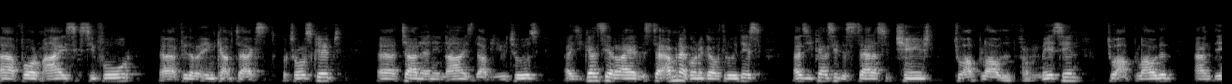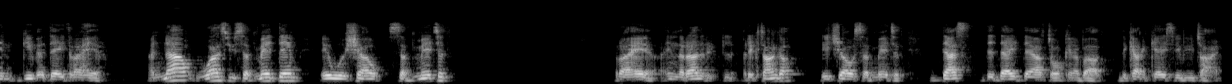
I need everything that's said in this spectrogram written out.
uh, Form I-64, uh, federal income tax transcript, uh, 1099 W-2s. As you can see right here, I'm not going to go through this. As you can see, the status changed to uploaded from missing to uploaded and then give a date right here. And now once you submit them, it will show submitted right here in the red rectangle. It shows submitted. That's the date they are talking about, the current case review time.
